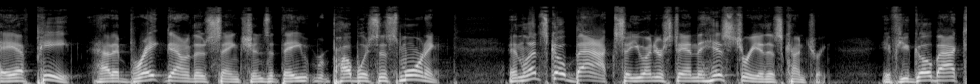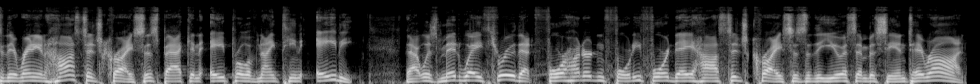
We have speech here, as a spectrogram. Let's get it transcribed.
AFP had a breakdown of those sanctions that they published this morning. And let's go back so you understand the history of this country. If you go back to the Iranian hostage crisis back in April of 1980, that was midway through that 444 day hostage crisis at the U.S. Embassy in Tehran.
